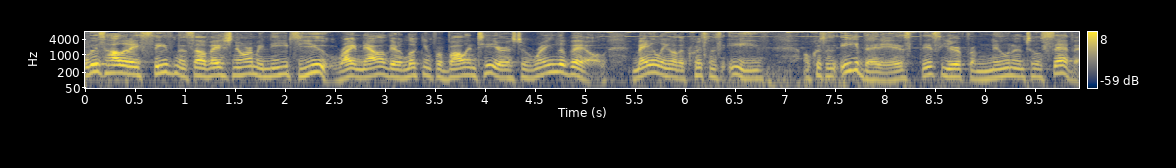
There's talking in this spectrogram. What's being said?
Well, this holiday season, the Salvation Army needs you. Right now, they're looking for volunteers to ring the bell, mainly on the Christmas Eve, on Christmas Eve, that is, this year from noon until 7.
